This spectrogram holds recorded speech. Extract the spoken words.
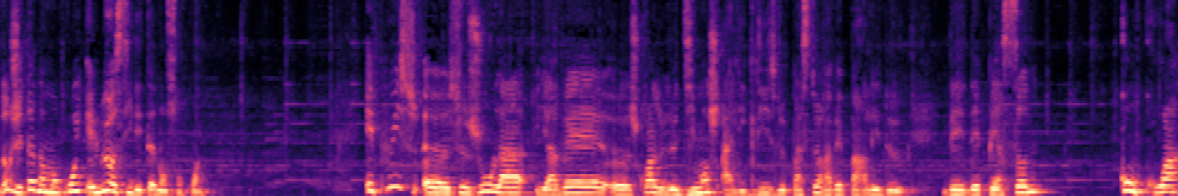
Donc, j'étais dans mon coin et lui aussi, il était dans son coin. Et puis, euh, ce jour-là, il y avait, euh, je crois, le dimanche à l'église, le pasteur avait parlé de, des, des personnes qu'on croit.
